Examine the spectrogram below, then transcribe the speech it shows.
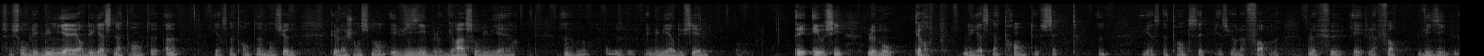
Ce sont les lumières du Yasna 31. Yasna 31 mentionne que l'agencement est visible grâce aux lumières, hein, les lumières du ciel, et, aussi le mot Körp du Yasna 37. Hein, Yasna 37, bien sûr, la forme, le feu et la forme visible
